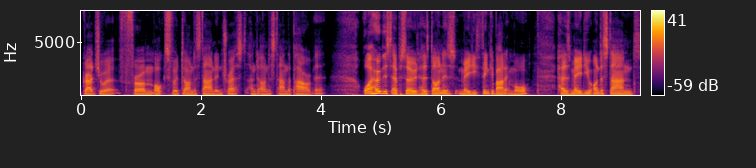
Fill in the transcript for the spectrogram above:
graduate from Oxford to understand interest and to understand the power of it. What I hope this episode has done is made you think about it more, has made you understand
